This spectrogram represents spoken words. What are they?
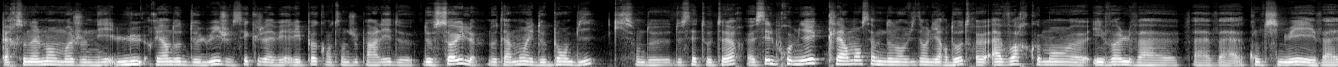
personnellement moi je n'ai lu rien d'autre de lui, je sais que j'avais à l'époque entendu parler de, de Soil notamment et de Bambi qui sont de, de cet auteur. Euh, c'est le premier, clairement ça me donne envie d'en lire d'autres. Euh, à voir comment euh, Evol va, va, va, continuer et va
